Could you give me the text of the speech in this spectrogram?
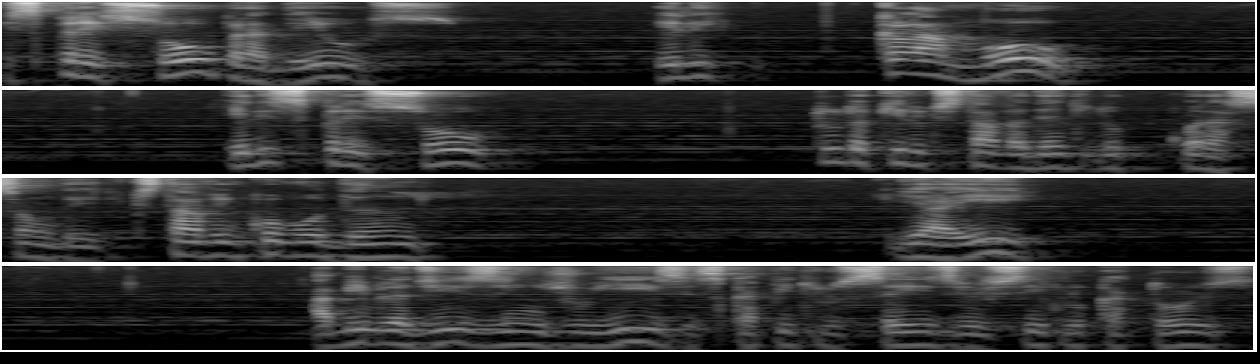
expressou para Deus, ele clamou, ele expressou tudo aquilo que estava dentro do coração dele, que estava incomodando. E aí, a Bíblia diz em Juízes, capítulo 6, versículo 14:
